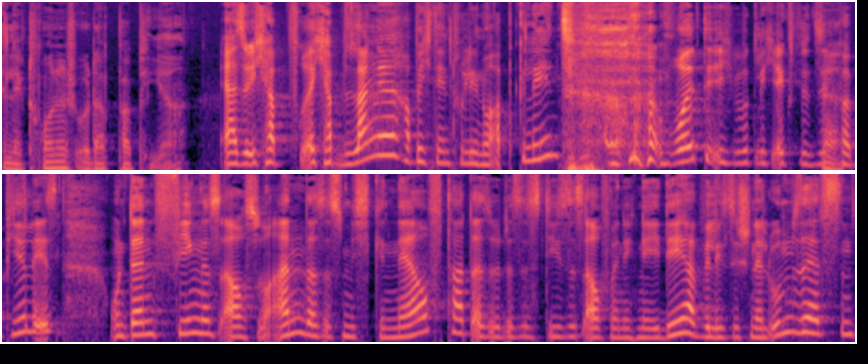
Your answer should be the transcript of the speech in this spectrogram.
elektronisch oder Papier. Also ich habe ich hab lange, habe ich den Tolino abgelehnt, wollte ich wirklich explizit ja. Papier lesen. Und dann fing es auch so an, dass es mich genervt hat, also das ist dieses, auch wenn ich eine Idee habe, will ich sie schnell umsetzen,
